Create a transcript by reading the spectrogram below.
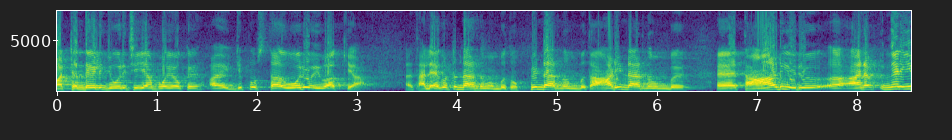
മറ്റെന്തെങ്കിലും ജോലി ചെയ്യാൻ പോയൊക്കെ ഇപ്പോൾ ഉസ്താദ് പോലും ഒഴിവാക്കിയ. തലയെക്കൊട്ടുണ്ടായിരുന്നു മുമ്പ് തൊപ്പി ഉണ്ടായിരുന്നു മുമ്പ് താടി ഉണ്ടായിരുന്നു മുമ്പ്. താടി ഒരു ഇങ്ങനെ ഈ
